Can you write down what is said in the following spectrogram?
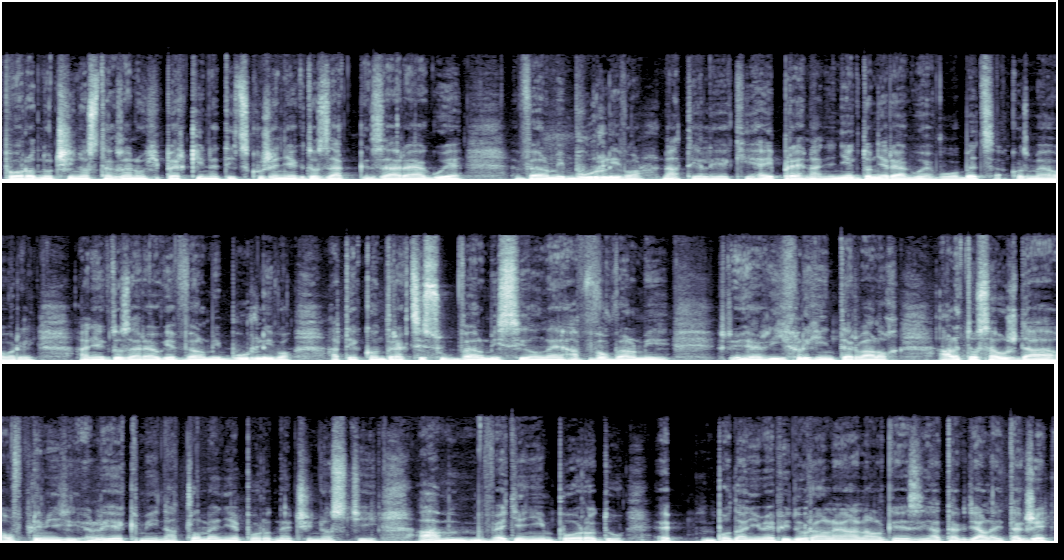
pôrodnú činnosť tzv. hyperkinetickú, že niekto za, zareaguje veľmi burlivo na tie lieky. Hej, prehnanie. Niekto nereaguje vôbec, ako sme hovorili, a niekto zareaguje veľmi burlivo. A tie kontrakcie sú veľmi silné a vo veľmi rýchlych intervaloch. Ale to sa už dá ovplyvniť liekmi na tlmenie pôrodnej činnosti a vedením pôrodu, podaním epidurálnej analgézy a tak ďalej. Takže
